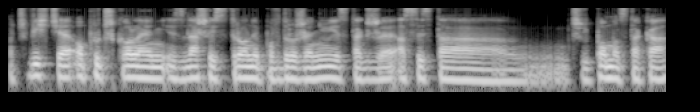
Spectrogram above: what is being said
Oczywiście oprócz szkoleń z naszej strony po wdrożeniu jest także asysta, czyli pomoc taka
